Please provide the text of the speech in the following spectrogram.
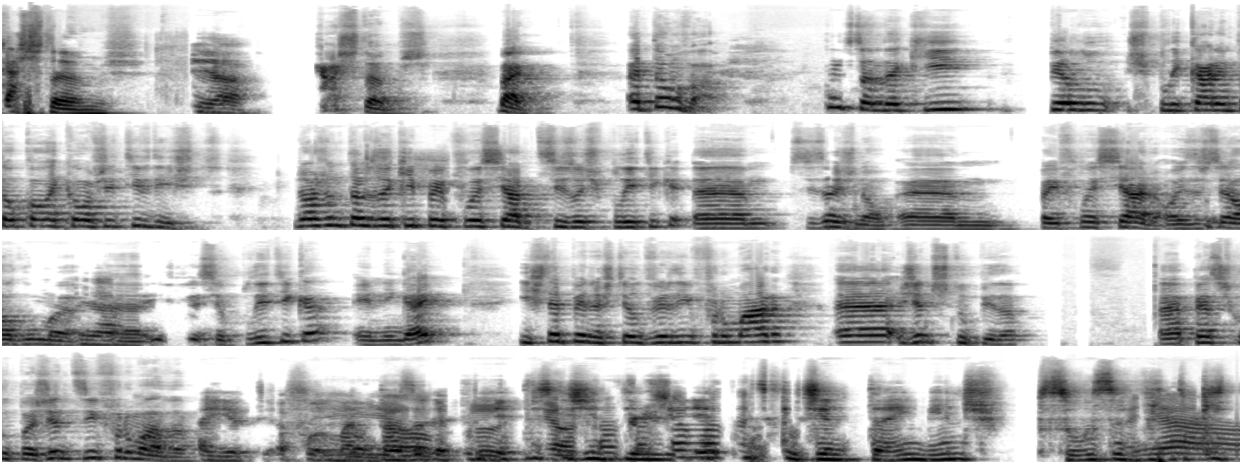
Cá estamos. Yeah. Cá estamos. Bem, então vá. Começando aqui pelo explicar então qual é que é o objetivo disto. Nós não estamos aqui para influenciar decisões políticas, ahm, decisões não, ahm, para influenciar ou exercer alguma Yeah. ah, influência política em ninguém. Isto apenas tem o dever de informar ah, gente estúpida. Ah, peço desculpa, gente desinformada. Aí, a- mano, estás é, por, é por isso que a gente tem, é que a gente tem menos pessoas a ver do que Yeah. isto.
